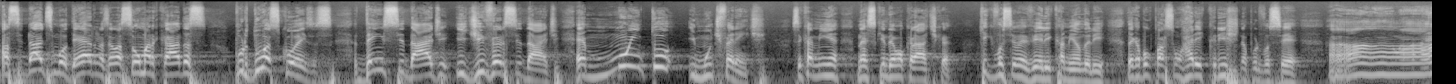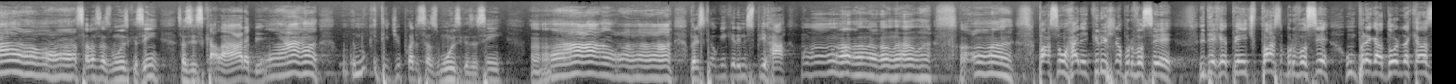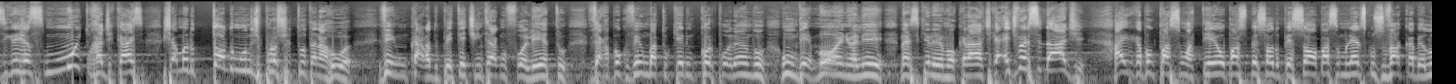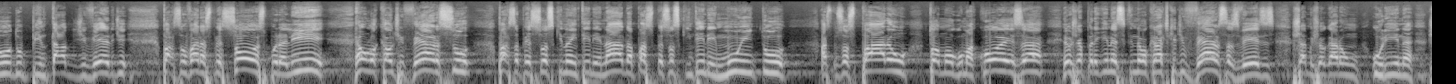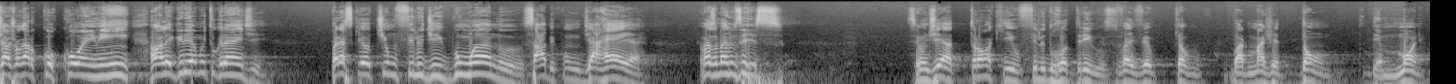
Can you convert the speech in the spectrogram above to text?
As cidades modernas, elas são marcadas por duas coisas: densidade e diversidade. É muito e muito diferente. Você caminha na esquina democrática, o que, que você vai ver ali caminhando ali? Daqui a pouco passa um Hare Krishna por você. Ah, sabe essas músicas assim? Essas escalas árabes. Ah, eu nunca entendi por dessas músicas assim. Ah, parece que tem alguém querendo espirrar. Passa um Hare Krishna por você. E de repente passa por você um pregador daquelas igrejas muito radicais, chamando todo mundo de prostituta na rua. Vem um cara do PT, te entrega um folheto. Daqui a pouco vem um batuqueiro incorporando um demônio ali na esquina democrática. É diversidade. Aí daqui a pouco passa um ateu, passa o pessoal do pessoal, passa mulheres com sovaco cabeludo, pintado de verde, passam várias pessoas por ali. É um local diverso, passa pessoas que não entendem nada, passa pessoas que entendem muito. As pessoas param, tomam alguma coisa. Eu já preguei na esquina democrática diversas vezes. Já me jogaram urina, já jogaram cocô em mim. É uma alegria muito grande. Parece que eu tinha um filho de um ano, sabe, com diarreia. É mais ou menos isso. Se um dia troque o filho do Rodrigo, você vai ver o que é o o Armagedon, demônio.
